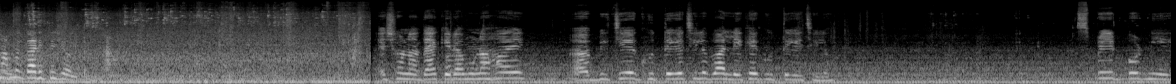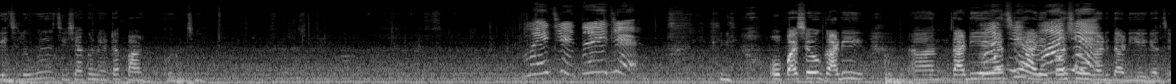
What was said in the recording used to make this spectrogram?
সামনে গাড়িতে চলো। এসো না দেখ এরা মনে হয় বিচে ঘুরতে গেছিল বা লেকে ঘুরতে গেছিল। স্পিড বোর্ড নিয়ে গেছিল বুঝেছিস? এখন এটা পার্ক করছে। ও পাশেও গাড়ি দাঁড়িয়ে গেছে আর এ পাশেও গাড়ি দাঁড়িয়ে গেছে।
